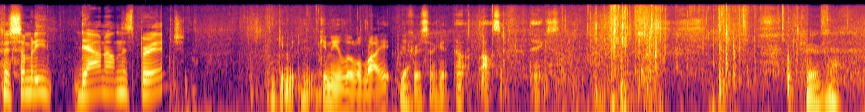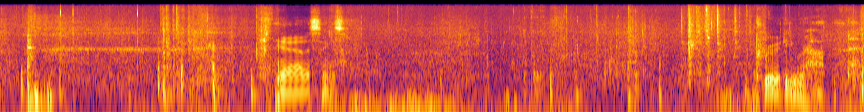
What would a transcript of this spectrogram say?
There's somebody down on this bridge. Give me, give me a little light Yeah. for a second. Oh, awesome. Thanks. Careful. Yeah, this thing's pretty rotten.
